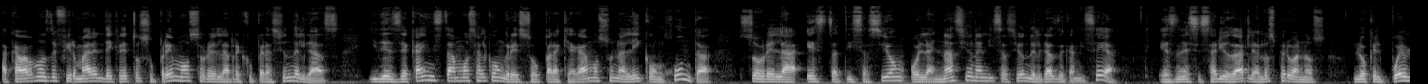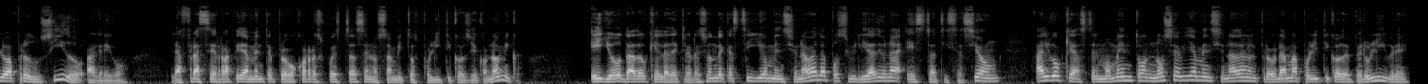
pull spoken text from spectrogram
acabamos de firmar el decreto supremo sobre la recuperación del gas y desde acá instamos al Congreso para que hagamos una ley conjunta sobre la estatización o la nacionalización del gas de camisea. Es necesario darle a los peruanos lo que el pueblo ha producido, agregó. La frase rápidamente provocó respuestas en los ámbitos políticos y económicos. Ello dado que la declaración de Castillo mencionaba la posibilidad de una estatización, algo que hasta el momento no se había mencionado en el programa político de Perú Libre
